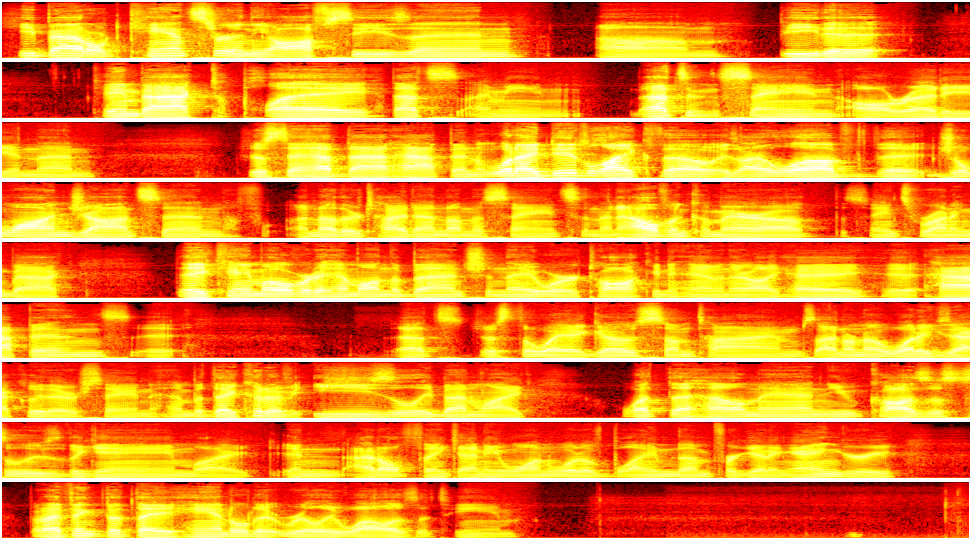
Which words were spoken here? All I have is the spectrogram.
he battled cancer in the off season, um, beat it, came back to play. That's, I mean, that's insane already. And then just to have that happen. What I did like though is I loved that Juwan Johnson, another tight end on the Saints, and then Alvin Kamara, the Saints running back, they came over to him on the bench and they were talking to him and they're like, "Hey, it happens. It that's just the way it goes sometimes." I don't know what exactly they were saying to him, but they could have easily been like, "What the hell, man? You caused us to lose the game." Like, and I don't think anyone would have blamed them for getting angry but I think that they handled it really well as a team.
